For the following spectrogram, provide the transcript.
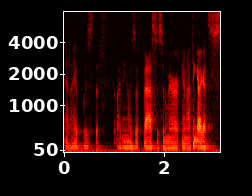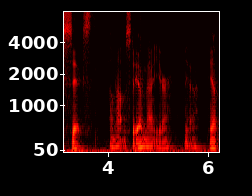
And I was the, I think I was the fastest American. I think I got sixth, if I'm not mistaken, that year. Yeah. Yep.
